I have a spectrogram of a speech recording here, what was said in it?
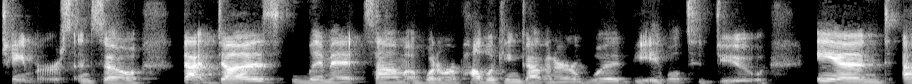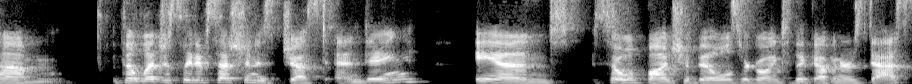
chambers. And so that does limit some of what a Republican governor would be able to do. And um, the legislative session is just ending. And so a bunch of bills are going to the governor's desk.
